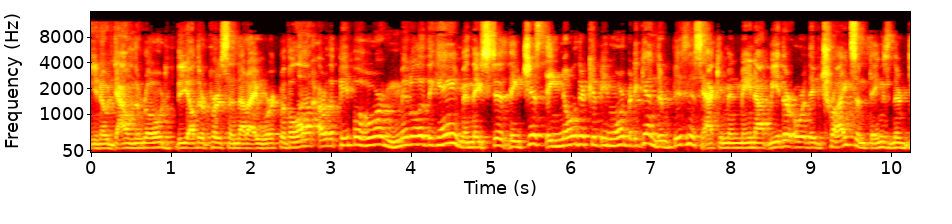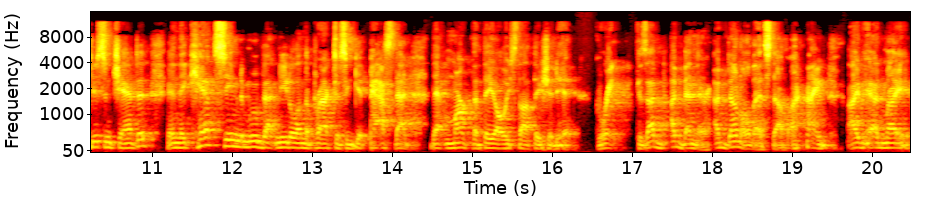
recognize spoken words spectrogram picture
you know, down the road, the other person that I work with a lot are the people who are middle of the game and they still, they just, they know there could be more. But again, their business acumen may not be there or they've tried some things and they're disenchanted and they can't seem to move that needle on the practice and get past that, that mark that they always thought they should hit great because I've I've been there. I've done all that stuff. I I've had my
